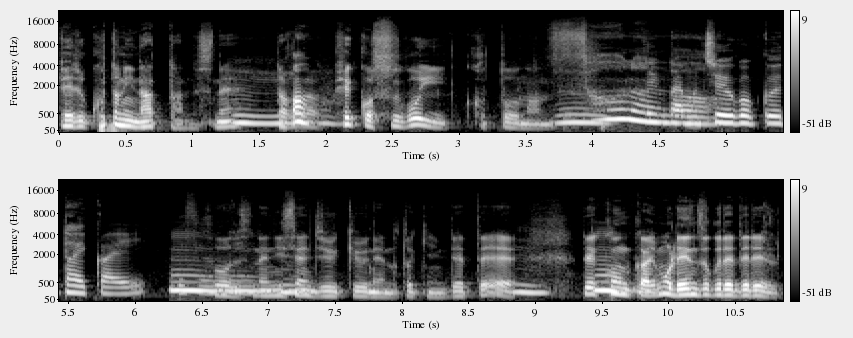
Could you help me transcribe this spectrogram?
出ることになったんですね、うん。だからあ結構すごいことなんです、うん。そうなんだ。前回も中国大会ですよね、そうですね。ん。2019年の時に出て、うん。でうん。今回も連続で出れる。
